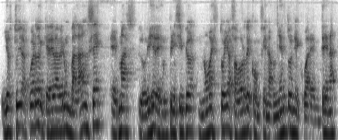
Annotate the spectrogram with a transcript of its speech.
Yo estoy de acuerdo en que debe haber un balance, es más, lo dije desde un principio, no estoy a favor de confinamiento ni cuarentena,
